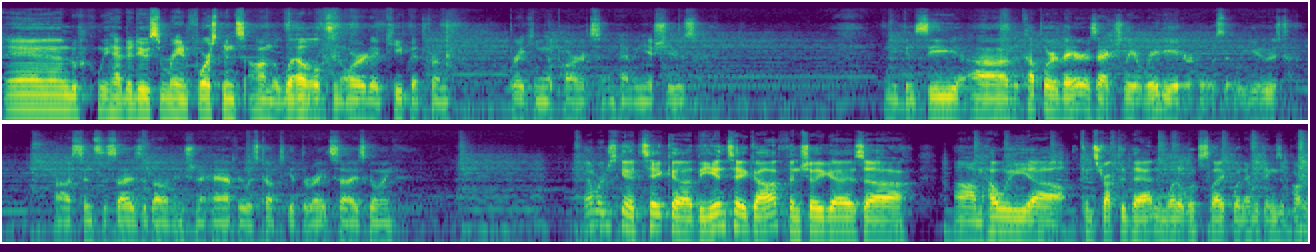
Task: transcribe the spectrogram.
And we had to do some reinforcements on the welds in order to keep it from breaking apart and having issues. And you can see uh, the coupler there is actually a radiator hose that we used. Uh, since the size is about an inch and a half, it was tough to get the right size going. Now we're just going to take uh, the intake off and show you guys uh, um, how we uh, constructed that and what it looks like when everything's apart.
